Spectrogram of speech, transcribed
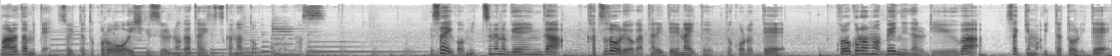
まあ、改めてそういったところを意識するのが大切かなと思います。最後3つ目の原因が活動量が足りていないというところでコロコロの便になる理由はさっきも言った通りで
